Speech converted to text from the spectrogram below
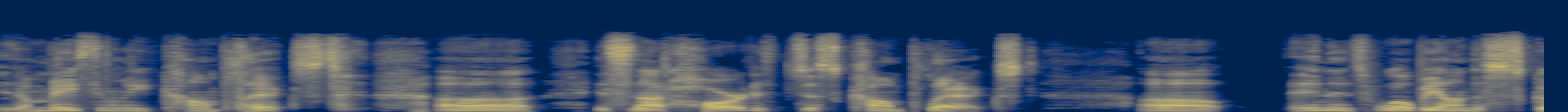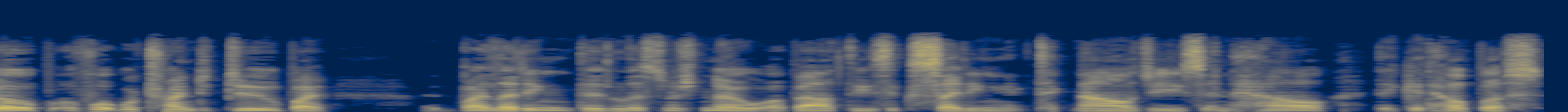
amazingly complex. Uh, it's not hard, it's just complex. Uh, and it's well beyond the scope of what we're trying to do by by letting the listeners know about these exciting technologies and how they can help us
